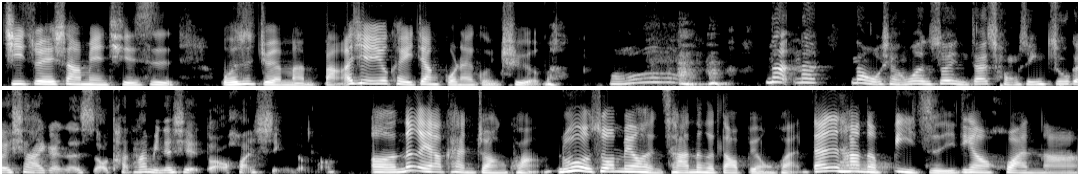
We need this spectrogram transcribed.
脊椎上面其实是我是觉得蛮棒，而且又可以这样滚来滚去了嘛。哦，那那那我想问，所以你在重新租给下一个人的时候，榻榻米那些也都要换新的吗？呃，那个要看状况。如果说没有很差，那个倒不用换。但是它的壁纸一定要换呐、啊，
